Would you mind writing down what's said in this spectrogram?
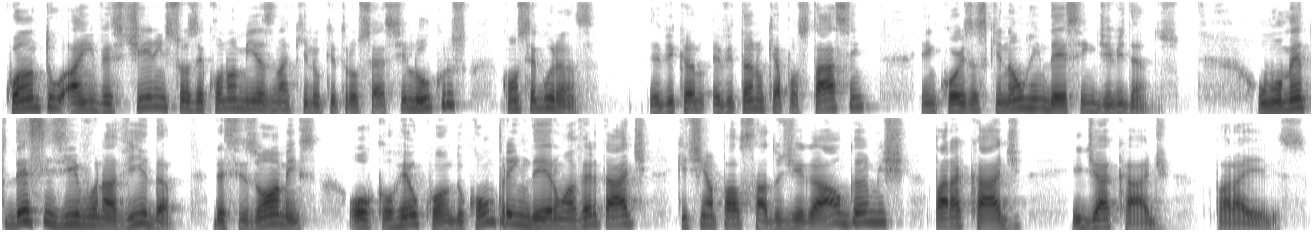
quanto a investirem suas economias naquilo que trouxesse lucros com segurança, evitando que apostassem em coisas que não rendessem dividendos. O momento decisivo na vida desses homens ocorreu quando compreenderam a verdade que tinha passado de Galgamish para Acade e de Acade para eles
